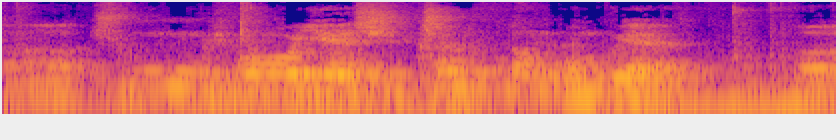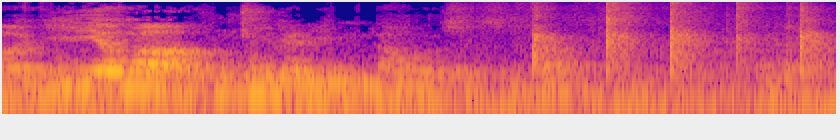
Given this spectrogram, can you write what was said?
어, 충효의 실천운동 본부에 어, 이영화 부총재님 나오셨습니다. 네.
